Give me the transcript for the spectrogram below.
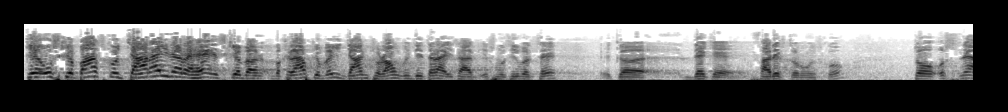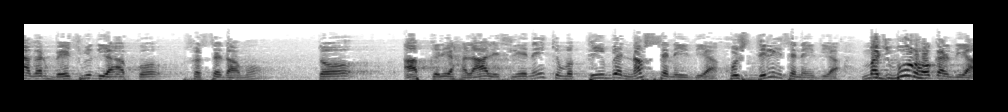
کہ اس کے پاس کوئی چارہ ہی نہ رہے، اس کے بخلاف کہ بھائی جان چھوڑاؤں کسی طرح اس مصیبت سے دے کے فارغ کروں اس کو۔ تو اس نے اگر بیچ بھی دیا آپ کو سستے داموں، تو آپ کے لیے حلال اس لیے نہیں کہ وہ طیب نفس سے نہیں دیا، خوش دلی سے نہیں دیا، مجبور ہو کر دیا،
